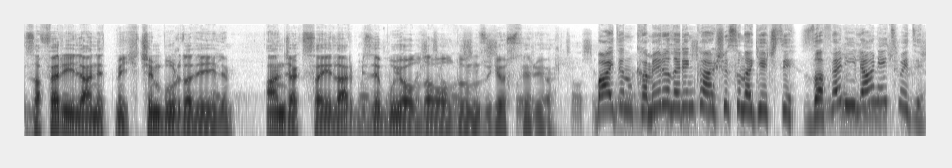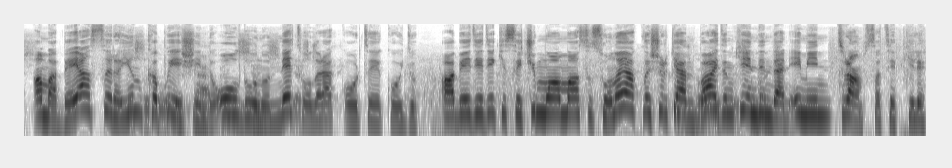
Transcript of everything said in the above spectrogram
Zafer ilan etmek için burada değilim. Ancak sayılar bize bu yolda olduğumuzu gösteriyor. Biden kameraların karşısına geçti. Zafer ilan etmedi ama Beyaz Saray'ın kapı eşiğinde olduğunu net olarak ortaya koydu. ABD'deki seçim muamması sona yaklaşırken Biden kendinden emin, Trump'sa tepkili.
